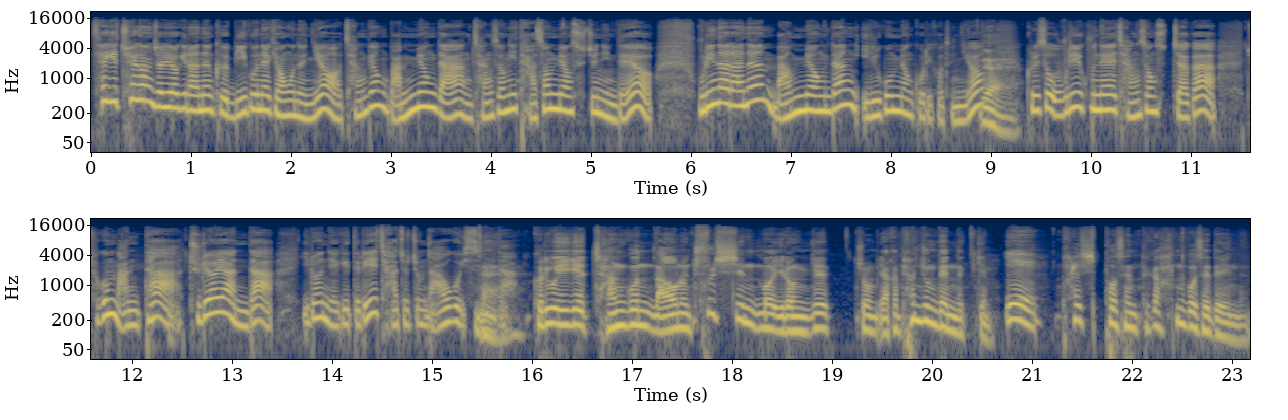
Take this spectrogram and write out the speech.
세계 최강 전력이라는 그 미군의 경우는요 장병 만 명당 장성이 5명 수준인데요. 우리나라는 만 명당 7명 꼴이거든요. 네. 그래서 우리 군의 장성 여성 숫자가 조금 많다, 줄여야 한다 이런 얘기들이 자주 좀 나오고 있습니다. 네. 그리고 이게 장군 나오는 출신 뭐 이런 게 좀 약간 편중된 느낌. 예. 80%가 한 곳에 돼 있는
